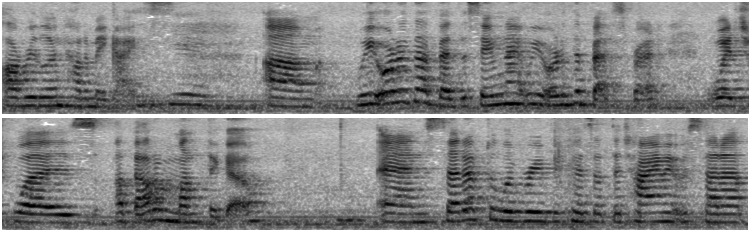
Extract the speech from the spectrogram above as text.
Aubrey learned how to make ice. Yeah. Um, we ordered that bed the same night we ordered the bedspread, which was about a month ago. And set up delivery because at the time it was set up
